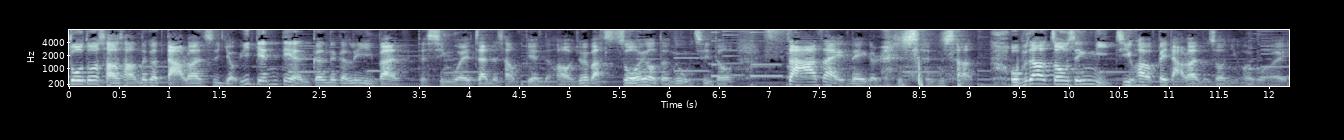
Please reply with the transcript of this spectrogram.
多多少少那个打乱是有一点点跟那个另一半的行为沾得上边的话，我就会把所有的怒气都撒在那个人身上。我不知道周星，你计划被打乱的时候，你会不会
